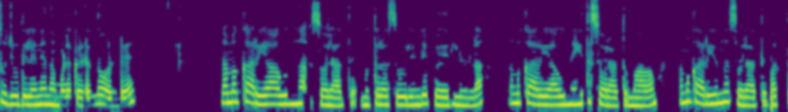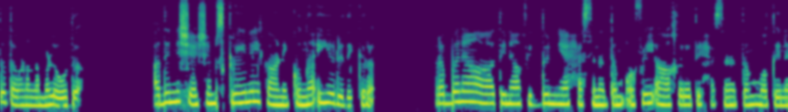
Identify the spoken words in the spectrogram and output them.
സുജൂതിൽ തന്നെ നമ്മൾ കിടന്നുകൊണ്ട് നമുക്കറിയാവുന്ന സ്വലാത്ത്. മുത്ത് റസൂലിന്റെ പേരിലുള്ള നമുക്കറിയാവുന്ന ഏത് സ്വലാത്തുമാവാം? നമുക്കറിയുന്ന സ്വലാത്ത് പത്ത് തവണ നമ്മൾ ഓതുക. അതിനുശേഷം സ്ക്രീനിൽ കാണിക്കുന്ന ഈ ഒരു ദിക്കറ് റബ്ബന ആതിന ഫിദ്ദുന്യ ഹസനത്തം ഒഫിൽ ആഹ്റത്തി ഹസനത്തം വക്കിന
